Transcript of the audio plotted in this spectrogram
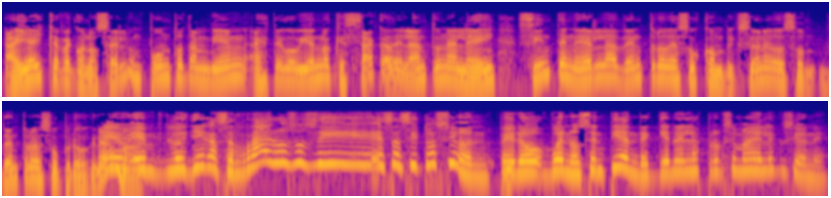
ahí hay que reconocerle un punto también a este gobierno que saca adelante una ley sin tenerla dentro de sus convicciones, de su- dentro de su programa. Eh, eh, lo llega a ser raro, eso sí, esa situación. Pero bueno, se entiende. Quieren las próximas elecciones.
